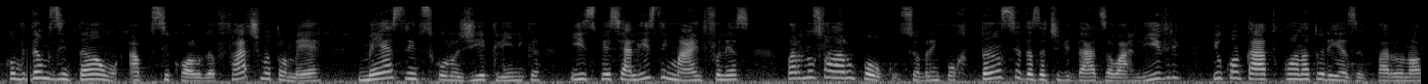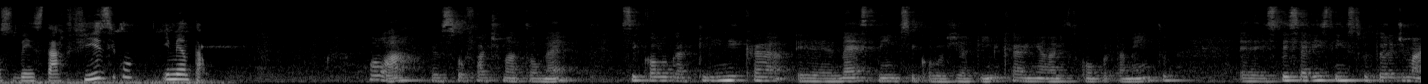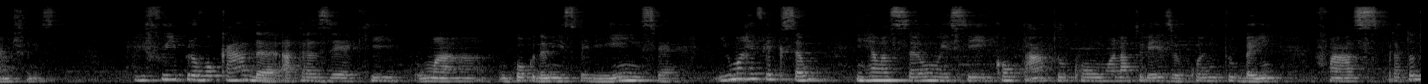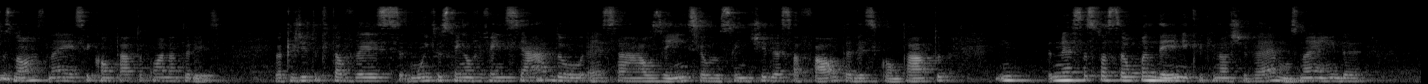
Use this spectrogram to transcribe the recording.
Convidamos então a psicóloga Fátima Tomé, mestre em psicologia clínica e especialista em mindfulness, para nos falar um pouco sobre a importância das atividades ao ar livre e o contato com a natureza para o nosso bem-estar físico e mental. Olá, eu sou Fátima Tomé, psicóloga clínica, é, mestre em psicologia clínica, em análise do comportamento, é, especialista e instrutora de mindfulness. E fui provocada a trazer aqui uma, um pouco da minha experiência e uma reflexão em relação a esse contato com a natureza, o quanto bem faz para todos nós, né, esse contato com a natureza. Eu acredito que talvez muitos tenham vivenciado essa ausência ou sentido essa falta desse contato nessa situação pandêmica que nós tivemos, né, ainda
